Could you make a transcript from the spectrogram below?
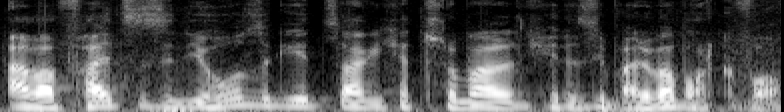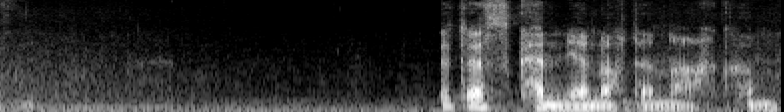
Aber falls es in die Hose geht, sage ich jetzt schon mal, ich hätte sie beide über Bord geworfen. Das kann ja noch danach kommen.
